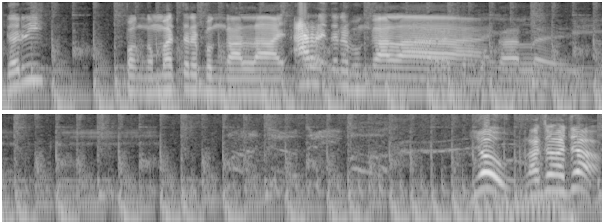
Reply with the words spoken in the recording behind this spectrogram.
dari penggemar terbengkalai, arek terbengkalai. Terbengkalai. Yo, langsung aja.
